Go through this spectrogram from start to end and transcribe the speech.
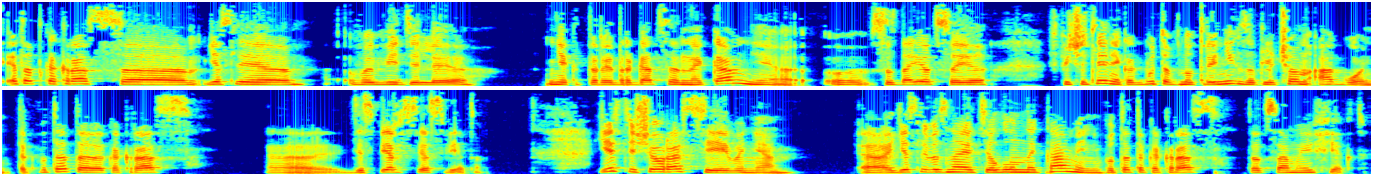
этот как раз, э, если вы видели некоторые драгоценные камни, э, создается впечатление, как будто внутри них заключен огонь. Так вот это как раз э, дисперсия света. Есть еще рассеивание. Э, если вы знаете лунный камень, вот это как раз тот самый эффект.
